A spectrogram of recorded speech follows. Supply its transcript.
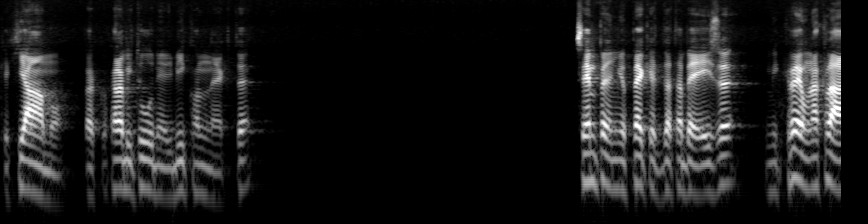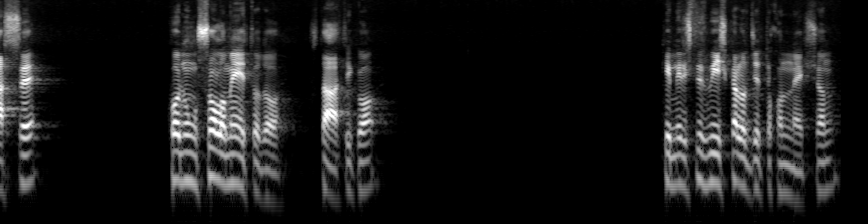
che chiamo per, per abitudine dbconnect, sempre nel mio package database, mi crea una classe con un solo metodo statico che mi restituisca l'oggetto connection.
